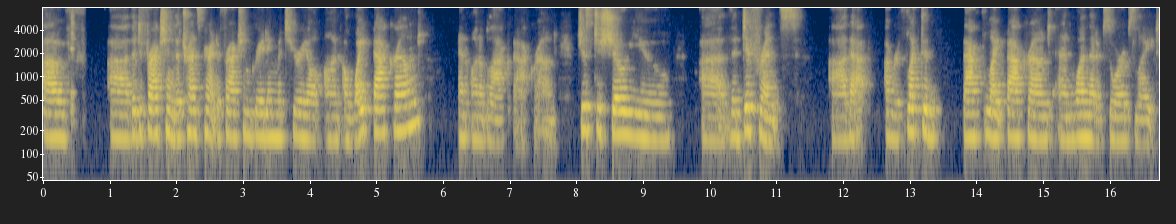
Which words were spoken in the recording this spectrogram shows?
of uh, the diffraction, the transparent diffraction grating material on a white background and on a black background, just to show you uh, the difference uh, that a reflected back, light background and one that absorbs light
